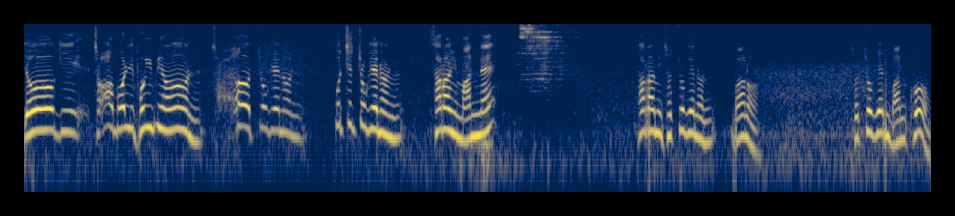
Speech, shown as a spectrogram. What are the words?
여기 저 멀리 보이면 저쪽에는 꼬치 쪽에는 사람이 많네? 사람이 저쪽에는 많어. 저쪽엔 많고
